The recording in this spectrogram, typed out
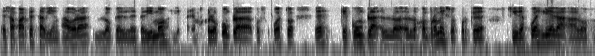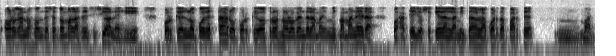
esa parte está bien. Ahora lo que le pedimos, y esperemos que lo cumpla, por supuesto, es que cumpla los compromisos, porque si después llega a los órganos donde se toman las decisiones y porque él no puede estar o porque otros no lo ven de la misma manera, pues aquello se queda en la mitad o en la cuarta parte, mm, bueno,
